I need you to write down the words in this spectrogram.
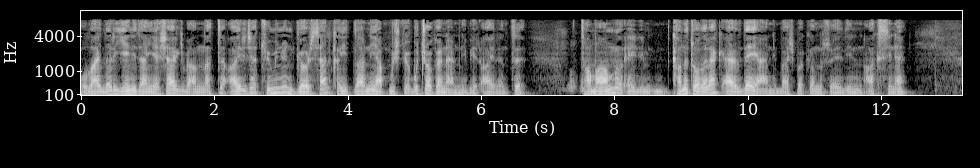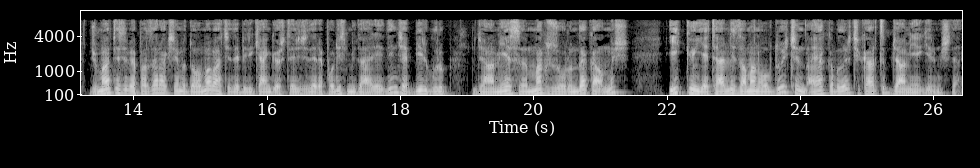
olayları yeniden yaşar gibi anlattı. Ayrıca tümünün görsel kayıtlarını yapmış diyor. Bu çok önemli bir ayrıntı. Tamamı kanıt olarak elde yani başbakanın söylediğinin aksine. Cumartesi ve pazar akşamı Dolmabahçe'de biriken göstericilere polis müdahale edince bir grup camiye sığınmak zorunda kalmış. İlk gün yeterli zaman olduğu için ayakkabıları çıkartıp camiye girmişler.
